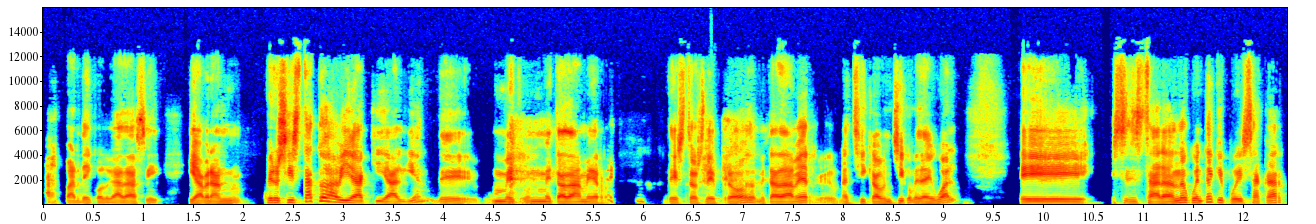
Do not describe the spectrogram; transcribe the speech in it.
al par de colgadas y, y, habrán... Pero si está todavía aquí alguien de un, metadamer de estos de pro, metadamer, una chica o un chico, me da igual, eh, se estará dando cuenta que puede sacar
